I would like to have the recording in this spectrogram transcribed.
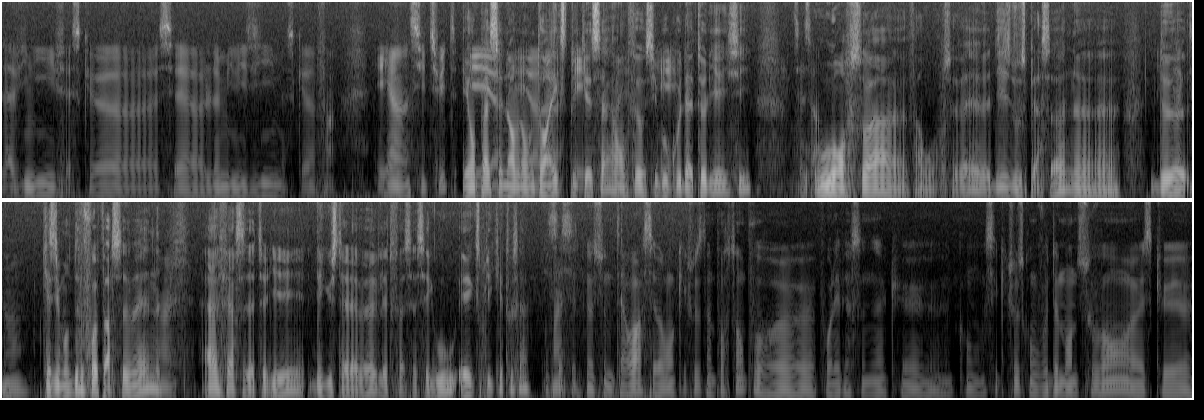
la vinif? Est-ce que euh, c'est euh, le millésime? Est-ce que, enfin, et ainsi de suite. Et on passe euh, énormément de temps à expliquer et- ça. On fait aussi et beaucoup d'ateliers ici C'est ça. où on reçoit, enfin, où on recevait 10-12 personnes, euh, deux, quasiment deux fois par semaine, Ouais. à faire ces ateliers, déguster à l'aveugle, être face à ses goûts et expliquer tout ça. Et ça, Ouais. cette notion de terroir, c'est vraiment quelque chose d'important pour, euh, pour les personnes. Que, quand- c'est quelque chose qu'on vous demande souvent. Est-ce que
